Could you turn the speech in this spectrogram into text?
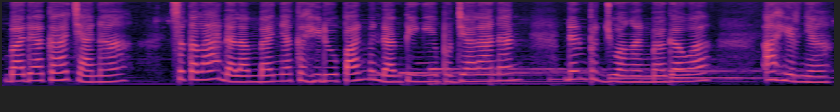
Bada Kacana setelah dalam banyak kehidupan mendampingi perjalanan dan perjuangan Bagawa, akhirnya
